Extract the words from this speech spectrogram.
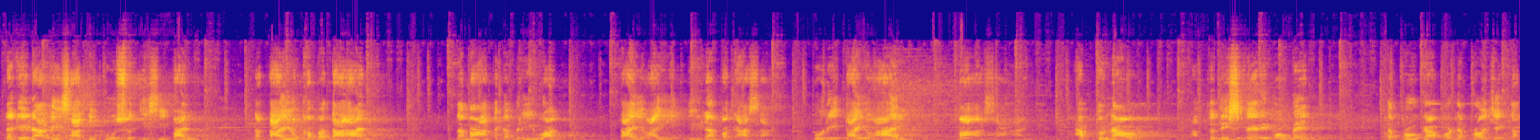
Lagay natin sa ating puso't isipan na tayong kabataan na mga taga-Baliwag, tayo ay hindi lang pag-asa, ngunit tayo ay maasahan. Up to now, up to this very moment, the program or the project that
